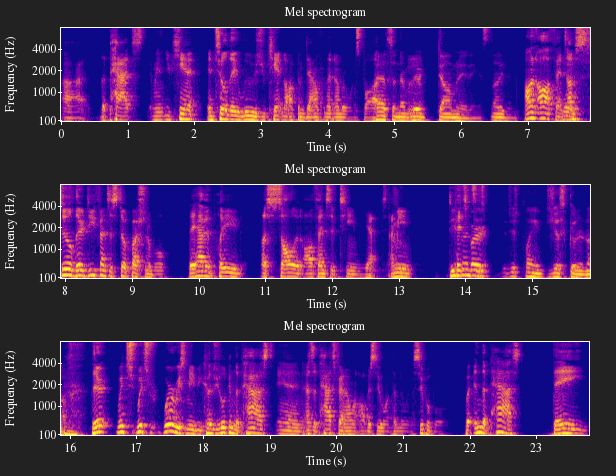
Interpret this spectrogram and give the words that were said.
Uh, the Pats, I mean, you can't until they lose, you can't knock them down from that number one spot. That's a number. They're dominating. It's not even. On offense, I'm still their defense is still questionable. They haven't played a solid offensive team yet. I mean, Defense is, Pittsburgh- they're just playing just good enough. There, which which worries me because you look in the past, and as a Pats fan, I want, obviously want them to win the Super Bowl. But in the past, they,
